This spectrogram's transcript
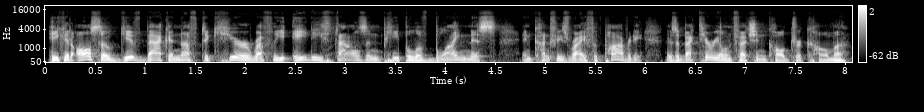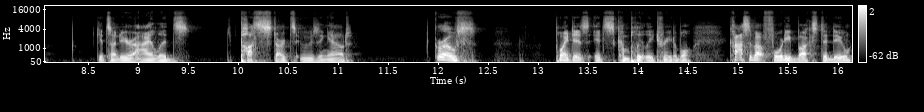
he could also give back enough to cure roughly 80,000 people of blindness in countries rife with poverty. There's a bacterial infection called trachoma, gets under your eyelids, pus starts oozing out. Gross. Point is, it's completely treatable. Costs about 40 bucks to do,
